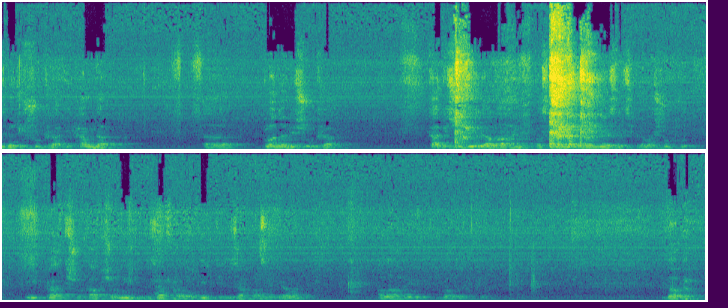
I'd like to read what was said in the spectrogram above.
između šukra i hamda, e, plodovi šukra, kakvi su bili Allahovi poslanici i vjesnici prema šukru i praktično kako ćemo mi zapravo biti zahvalni prema Allahu i blagodatima. Dobro.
